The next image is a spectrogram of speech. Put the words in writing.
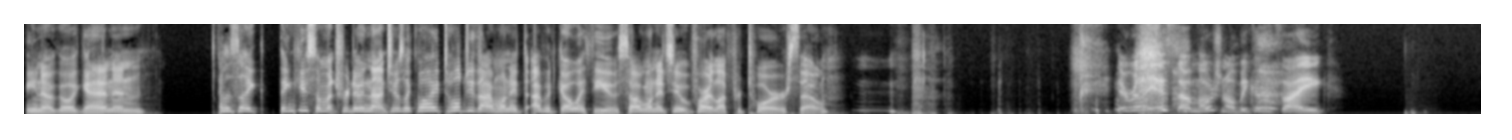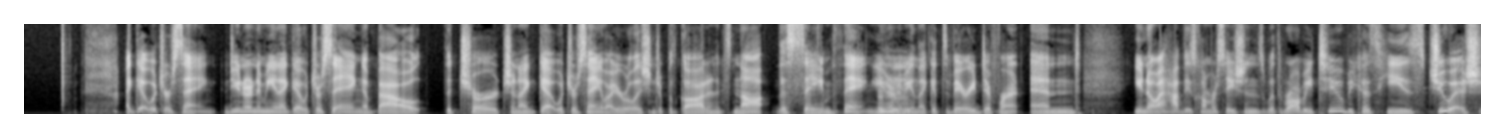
you know, go again. And I was like, thank you so much for doing that. And she was like, well, I told you that I wanted, I would go with you. So I wanted to before I left for tour. So It really is so emotional because it's like I get what you're saying. Do you know what I mean? I get what you're saying about the church and I get what you're saying about your relationship with God and it's not the same thing. You know what I Mhm. mean? Like it's very different and you know, I have these conversations with Robbie too because he's Jewish,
